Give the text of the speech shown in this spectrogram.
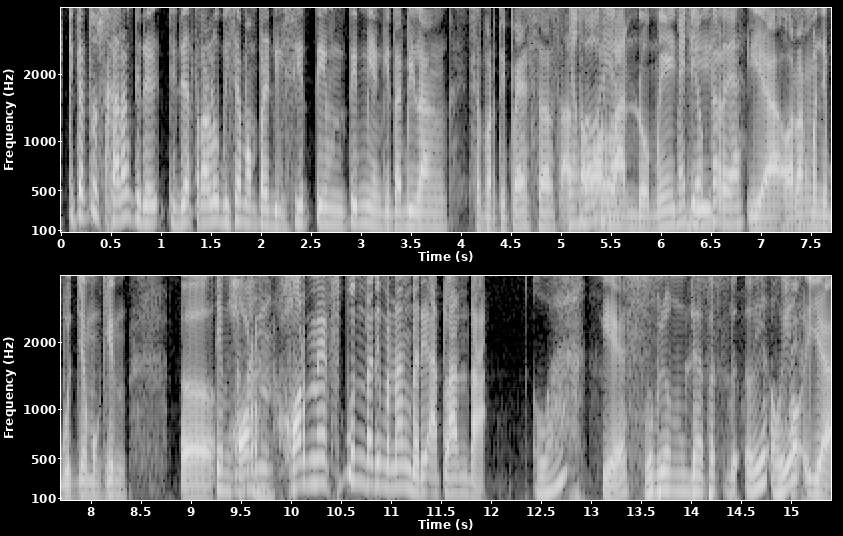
kita tuh sekarang tidak tidak terlalu bisa memprediksi tim-tim yang kita bilang seperti Pacers Yang atau ya. Orlando Magic. Mediocre ya. Iya, orang menyebutnya mungkin eh, Tim Horn- tengah. Hornets pun tadi menang dari Atlanta. Wah, Yes. gue belum dapat. Oh ya, oh ya. Oh iya.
